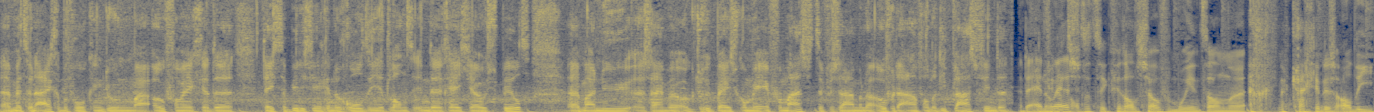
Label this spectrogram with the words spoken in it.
uh, met hun eigen bevolking doen... maar ook vanwege de destabiliserende rol die het land in de regio speelt. Uh, maar nu uh, zijn we ook druk bezig om meer informatie te verzamelen... over de aanvallen die plaatsvinden. De NOS... Ik vind het altijd, ik vind het altijd zo vermoeiend. Dan, dan krijg je dus al die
